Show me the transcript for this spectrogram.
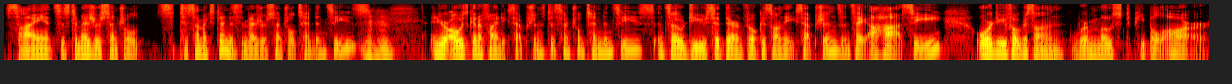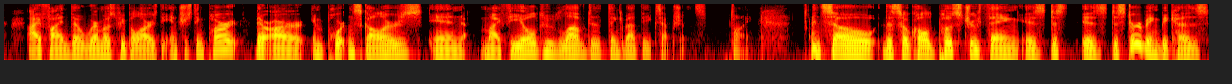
science is to measure central, to some extent, is to measure central tendencies. Mhm. And you're always going to find exceptions to central tendencies. And so, do you sit there and focus on the exceptions and say, aha, see? Or do you focus on where most people are? I find that where most people are is the interesting part. There are important scholars in my field who love to think about the exceptions. Fine. And so, the so called post truth thing is, dis- is disturbing because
